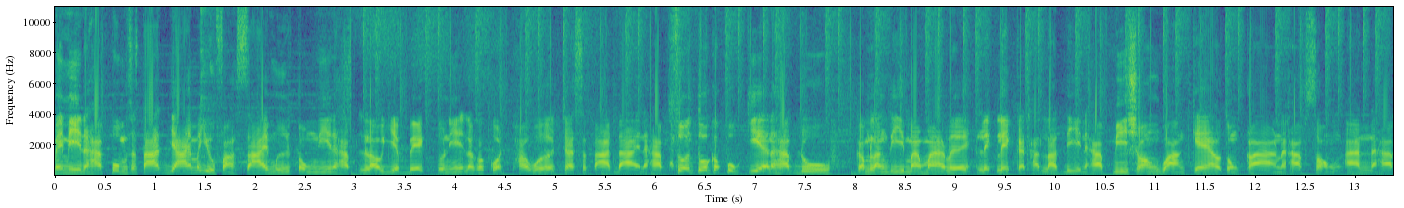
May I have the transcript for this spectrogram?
ไม่มีนะครับ ปุ่มสตาร์ทย้ายมาอยู่ฝั่งซ้ายมือตรงนี้นะครับ เราเหยียบเบรกตัวนี้แล้วก็กด power จะสตาร์ทได้นะครับ ส่วนตัวกระปุกเกียร์นะครับ ดูกำลังดีมาก ๆ เลย เล็ก ๆ กระทัดรัดดีนะครับ มีช่องวางแก้วตรงกลางนะครับสองอันนะครับ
